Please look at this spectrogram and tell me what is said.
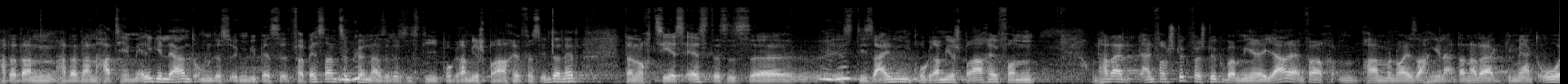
hat, er dann, hat er dann HTML gelernt, um das irgendwie besser, verbessern zu mhm. können. Also das ist die Programmiersprache fürs Internet. Dann noch CSS, das ist, äh, mhm. ist Design-Programmiersprache von und hat halt einfach Stück für Stück über mehrere Jahre einfach ein paar neue Sachen gelernt. Dann hat er gemerkt, oh,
